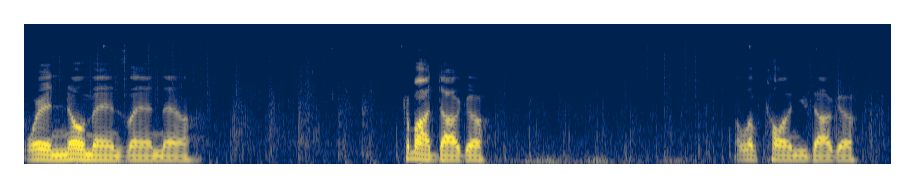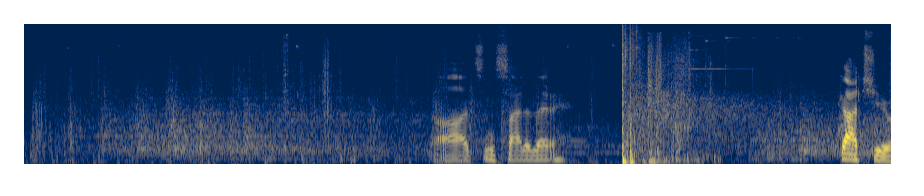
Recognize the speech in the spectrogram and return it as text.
We're in no man's land now. Come on, doggo. I love calling you doggo. Aw, it's inside of there. Got you.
